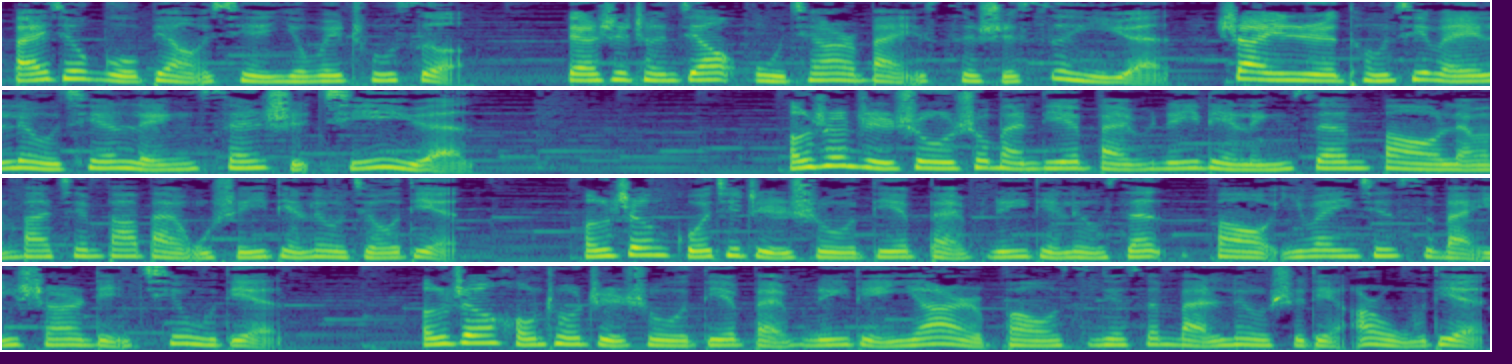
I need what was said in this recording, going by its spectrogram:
白酒股表现尤为出色。两市成交五千二百四十四亿元，上一日同期为六千零三十七亿元。恒生指数收盘跌百分之一点零三，报两万八千八百五十一点六九点。恒生国际指数跌百分之一点六三，报一万一千四百一十二点七五点。恒生红筹指数跌百分之一点一二，报四千三百六十点二五点。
